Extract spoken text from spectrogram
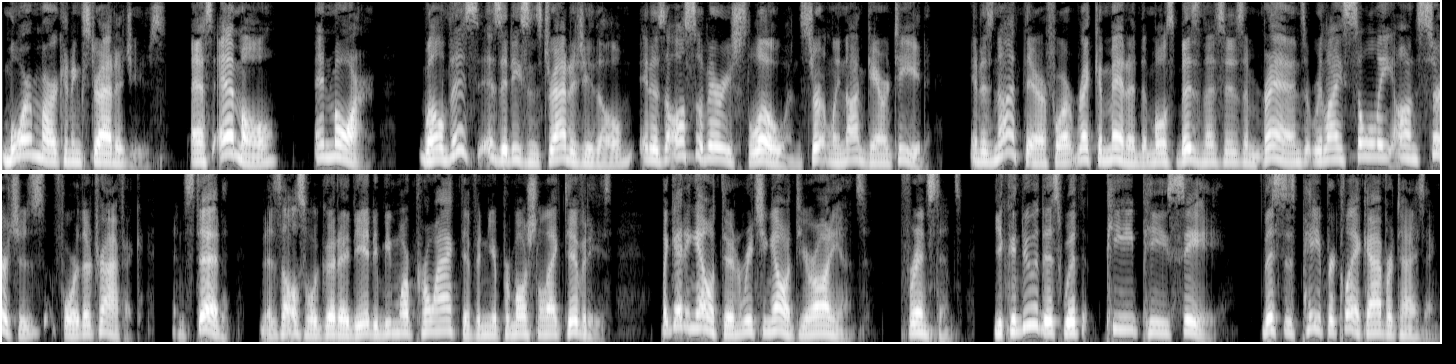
more marketing strategies, SMO, and more. While this is a decent strategy, though, it is also very slow and certainly not guaranteed. It is not therefore recommended that most businesses and brands rely solely on searches for their traffic. Instead, it is also a good idea to be more proactive in your promotional activities by getting out there and reaching out to your audience. For instance, you can do this with PPC. This is pay per click advertising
